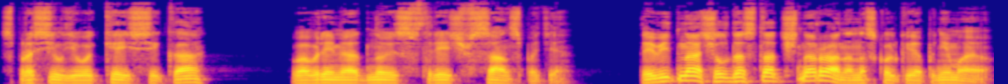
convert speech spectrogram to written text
Спросил его Кейси К. во время одной из встреч в Санспоте. Ты ведь начал достаточно рано, насколько я понимаю.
